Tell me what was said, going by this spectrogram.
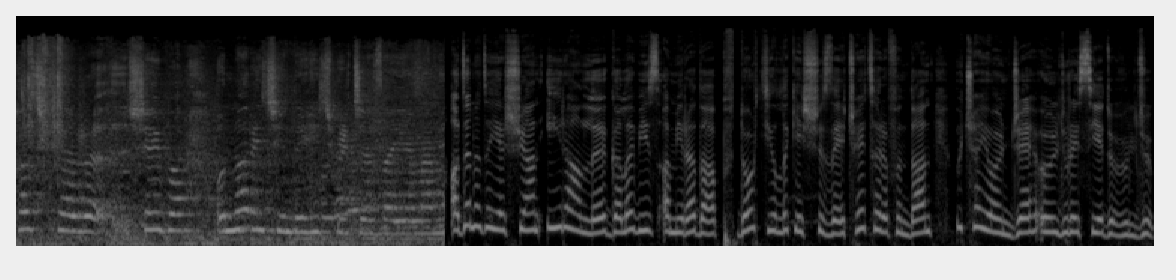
Kaç kere şey var. Onlar için de hiçbir ceza yemem. Adana'da yaşayan İranlı Galaviz Amiradap 4 yıllık eşi ZÇ tarafından 3 ay önce öldüresiye dövüldü.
